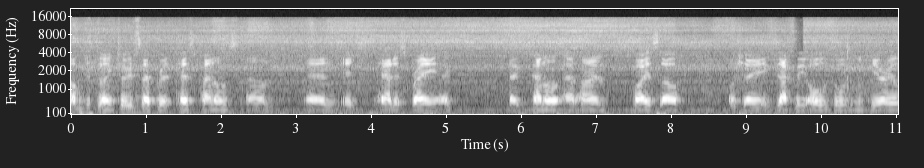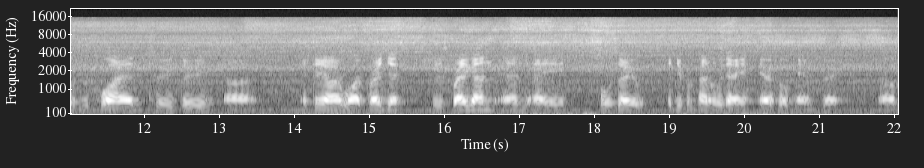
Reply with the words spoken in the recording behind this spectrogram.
I'm just doing two separate test panels um, and it's how to spray a, a panel at home by yourself. I'll show you exactly all the tools and materials required to do uh, a DIY project with a spray gun and a also a different panel with a aerosol can. So um,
